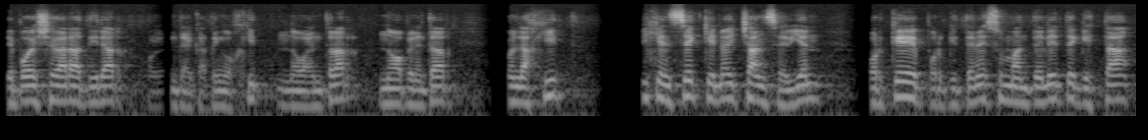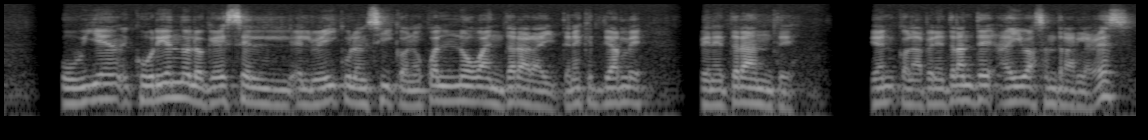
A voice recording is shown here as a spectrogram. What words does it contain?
le podés llegar a tirar. Obviamente acá tengo hit, no va a entrar, no va a penetrar. Con la hit, fíjense que no hay chance, ¿bien? ¿Por qué? Porque tenés un mantelete que está cubriendo lo que es el, el vehículo en sí, con lo cual no va a entrar ahí. Tenés que tirarle penetrante. Bien, con la penetrante ahí vas a entrarle, ¿ves?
